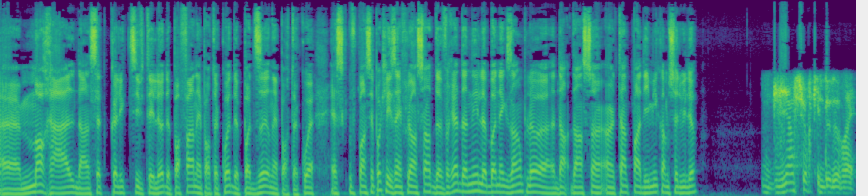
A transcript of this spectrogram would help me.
euh, moral dans cette collectivité-là de pas faire n'importe quoi, de pas dire n'importe quoi. Est-ce que vous pensez pas que les influenceurs devraient donner le bon exemple là, dans, dans un temps de pandémie comme celui-là? Bien sûr qu'ils le devraient.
